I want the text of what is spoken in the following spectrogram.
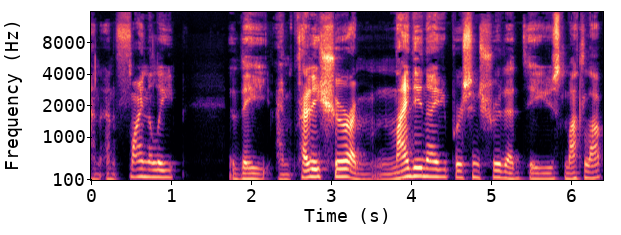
And, and finally, they I'm pretty sure, I'm 90 percent sure that they used MATLAB.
